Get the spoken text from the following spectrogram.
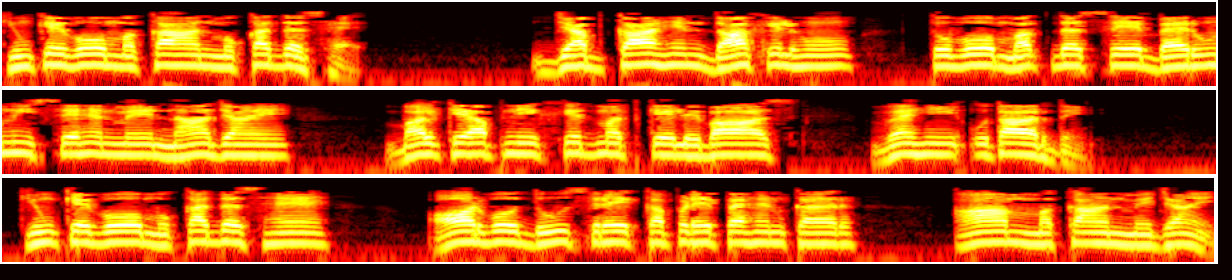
کیونکہ وہ مکان مقدس ہے۔ جب کاہن داخل ہوں تو وہ مقدس سے بیرونی صحن میں نہ جائیں، بلکہ اپنی خدمت کے لباس وہیں اتار دیں، کیونکہ وہ مقدس ہیں اور وہ دوسرے کپڑے پہن کر عام مکان میں جائیں۔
